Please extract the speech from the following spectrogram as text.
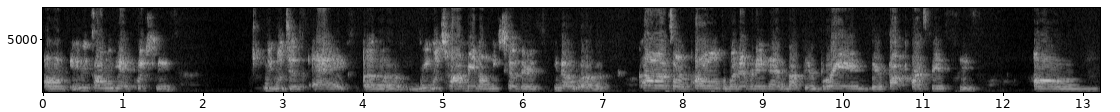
Um, anytime we had questions, we would just ask. Uh, we would chime in on each other's, you know, uh, cons or pros or whatever they had about their brand, their thought processes. Um,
